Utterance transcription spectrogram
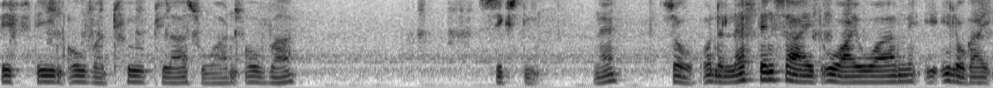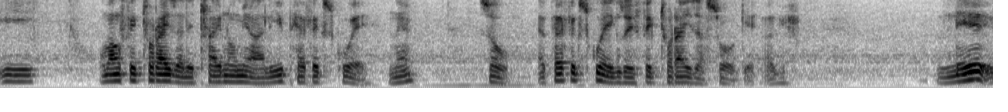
15 over 2 plus 1 over 16 ne? So on the left hand side uy wami iloka i uma ngifactorize le trinomial i-perfect square ne? So a perfect square ngizoyi-factorize so ke akisho le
